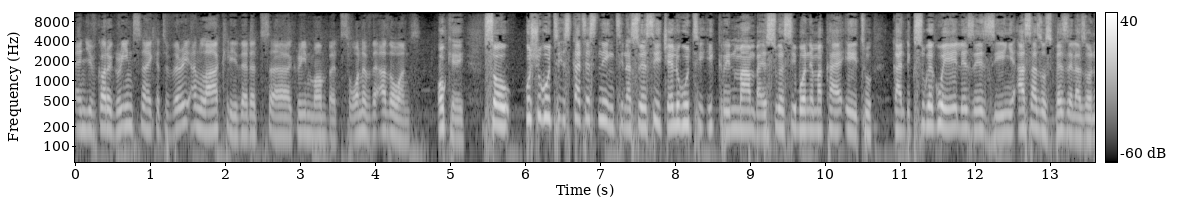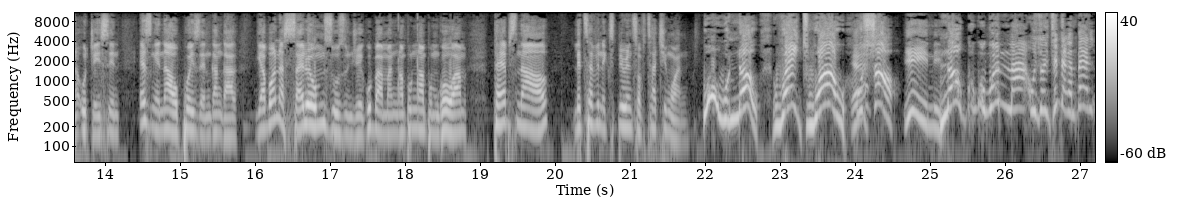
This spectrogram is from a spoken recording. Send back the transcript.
and you've got a green snake, it's very unlikely that it's a green mamba. It's one of the other ones. Okay so kusho ukuthi isikhathi esiningi thina suke sitshela ukuthi igreen mamba esuke sibone emakhaya ethu kanti kusuke kuyelezi ezinye asazosivezela zona uJason ezingenawo poison kangaka ngiyabona sisayilwe umzuzu nje kuba manqampu nqampu ngowami perhaps now let's have an experience of touching one Woo, no wait wow Yeah. usho yini no wema uzoyithinta ngempela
